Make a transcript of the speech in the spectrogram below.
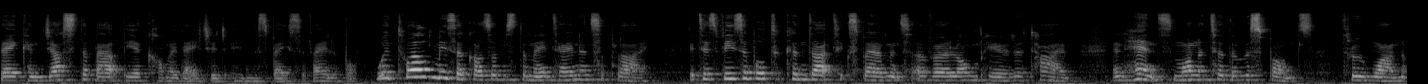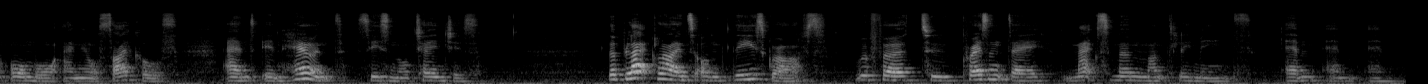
they can just about be accommodated in the space available. With 12 mesocosms to maintain and supply, it is feasible to conduct experiments over a long period of time and hence monitor the response through one or more annual cycles and inherent seasonal changes. The black lines on these graphs refer to present day maximum monthly means, MMM.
